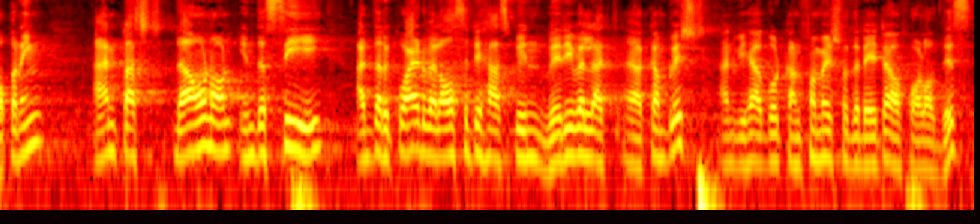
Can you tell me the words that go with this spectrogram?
opening and touched down on in the sea at the required velocity has been very well ac- accomplished and we have got confirmation of the data of all of this.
